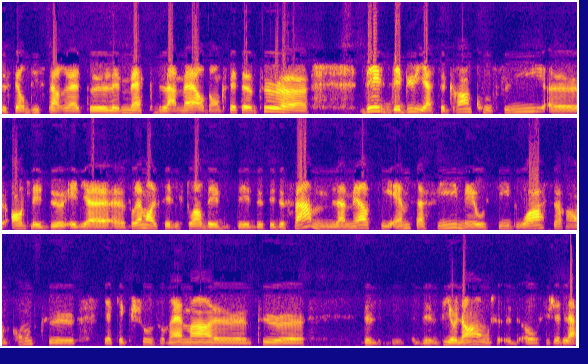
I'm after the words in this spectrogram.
de faire disparaître les mecs de la mère. Donc c'est un peu euh, dès le début, il y a ce grand conflit euh, entre les deux. Il y a euh, vraiment, c'est l'histoire de, de, de, ces deux femmes. La mère qui aime sa fille, mais aussi doit se rendre compte qu'il y a quelque chose vraiment euh, un peu de, de, violent au, au, sujet de la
